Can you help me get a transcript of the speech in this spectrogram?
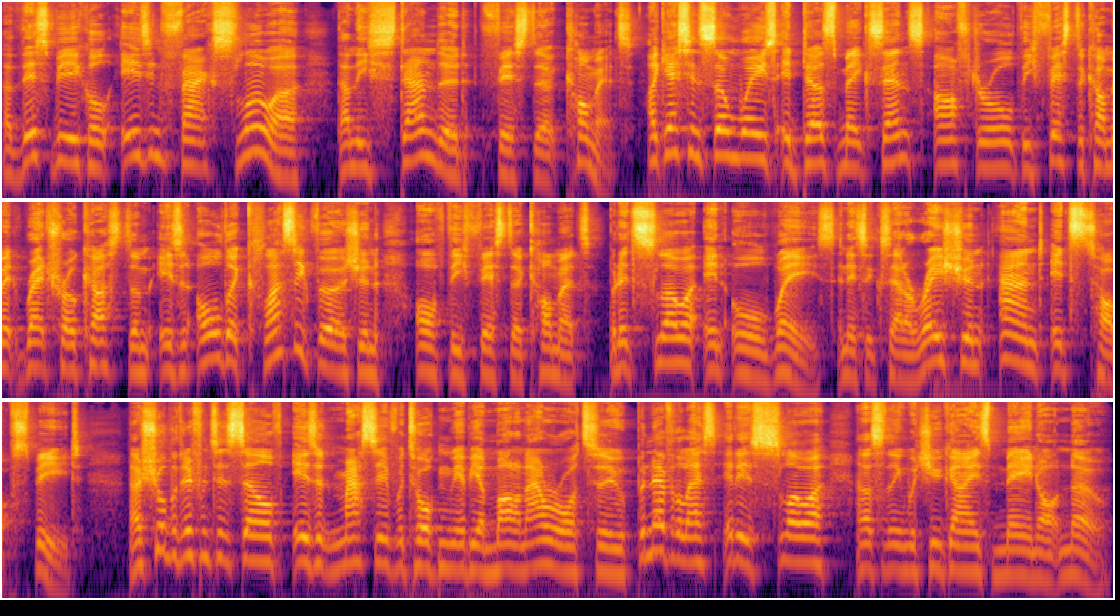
that this vehicle is in fact slower than the standard Pfister Comet? I guess in some ways it does make sense, after all the Pfister Comet Retro Custom is an older classic version of the Pfister Comet, but it's slower in all ways, in its acceleration and its top speed. Now sure the difference itself isn't massive, we're talking maybe a mile an hour or two, but nevertheless it is slower and that's something which you guys may not know.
